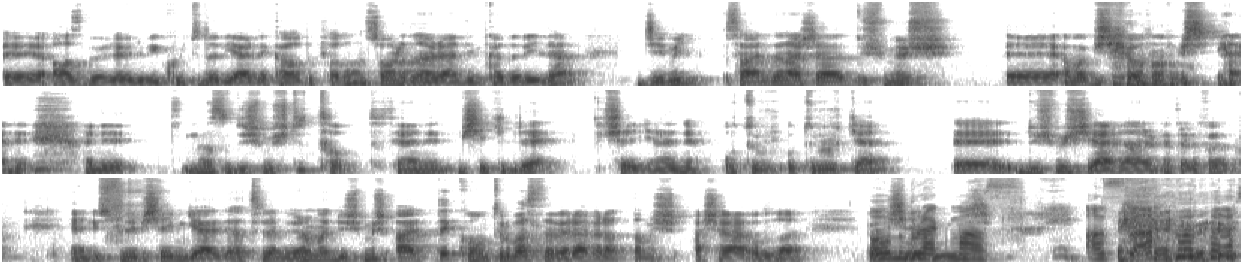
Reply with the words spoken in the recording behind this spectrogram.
e, az böyle. Öyle bir kuytuda bir yerde kaldık falan. Sonradan öğrendiğim kadarıyla Cemil sahneden aşağı düşmüş. E, ama bir şey olmamış. Yani hani nasıl düşmüştü? Top, yani bir şekilde şey yani otur otururken e, düşmüş yani arka tarafa. Yani üstüne bir şey mi geldi hatırlamıyorum ama düşmüş. Alp de konturbasla beraber atlamış aşağı. O da Onu şey bırakmaz. Gibiymiş. Asla.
